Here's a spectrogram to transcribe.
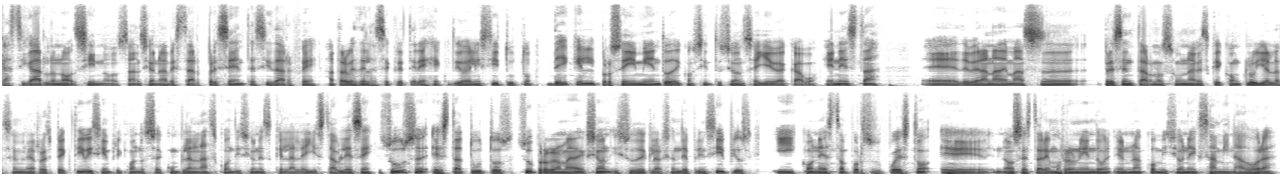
castigarlo, no, sino sancionar, estar presentes y dar fe a través de la Secretaría Ejecutiva del Instituto de que el procedimiento de constitución se lleve a cabo. En esta eh, deberán además eh, presentarnos una vez que concluya la asamblea respectiva y siempre y cuando se cumplan las condiciones que la ley establece, sus estatutos, su programa de acción y su declaración de principios. Y con esta, por supuesto, eh, nos estaremos reuniendo en una comisión examinadora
